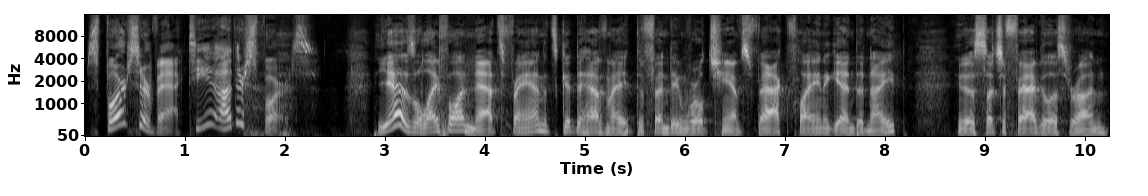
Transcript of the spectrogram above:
sports are back. Team other sports. Yeah, as a lifelong Nats fan, it's good to have my defending world champs back playing again tonight. You know, such a fabulous run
